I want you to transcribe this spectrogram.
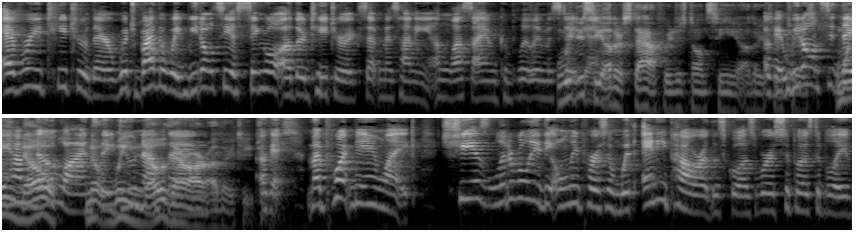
every teacher there, which by the way, we don't see a single other teacher except Miss Honey, unless I am completely mistaken. we do see other staff. We just don't see other. Okay, we don't see- they have no lines, No, they we do know there are other teachers. Okay, my point being like she is literally the only person with any power at the school, as we're supposed to believe.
